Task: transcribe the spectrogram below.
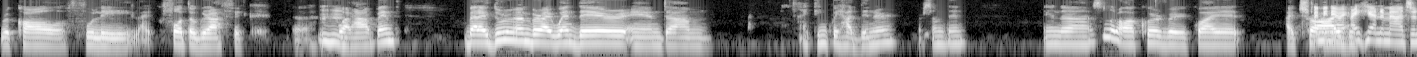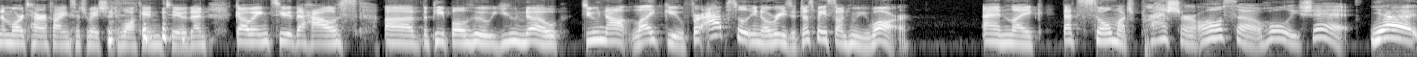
recall fully, like, photographic uh, mm-hmm. what happened. But I do remember I went there and um, I think we had dinner or something and uh, it's a little awkward, very quiet. I tried. I mean, I, I, can't imagine a more terrifying situation to walk into than going to the house of the people who you know do not like you for absolutely no reason, just based on who you are. And like, that's so much pressure, also. Holy shit. Yeah,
